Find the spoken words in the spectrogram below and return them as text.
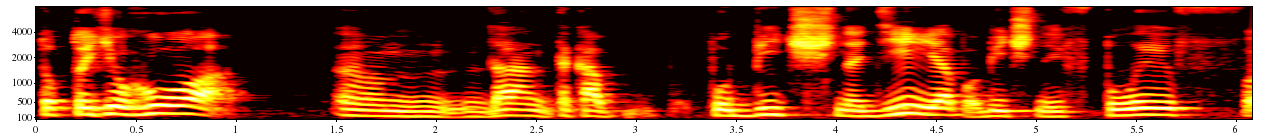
Тобто його ем, да, така побічна дія, побічний вплив, е,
